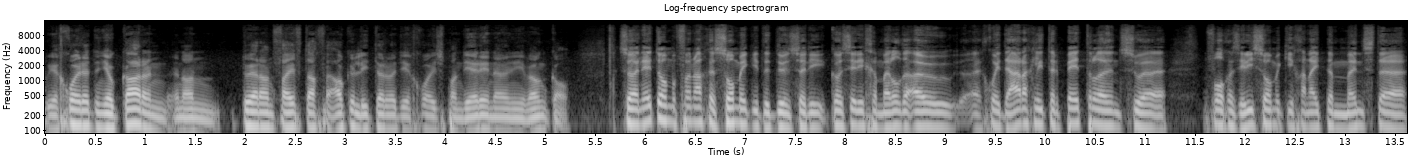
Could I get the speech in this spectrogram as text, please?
jy gooi dit in jou kar en en dan R2.50 vir elke liter wat jy gooi spandeer jy nou in die winkel. So net om vinnig 'n sommetjie te doen. So die kom sê die gemiddelde ou uh, gooi 30 liter petrol en so volgens hierdie sommetjie gaan hy ten minste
